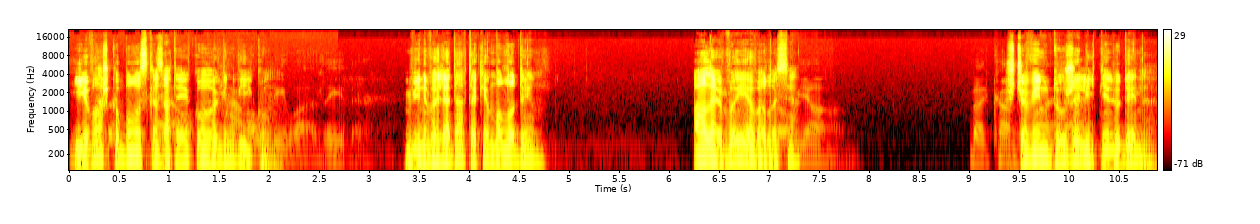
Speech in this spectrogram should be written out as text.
І важко було сказати, якого він віку. Він виглядав таким молодим, але виявилося. Що він дуже літня людина.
